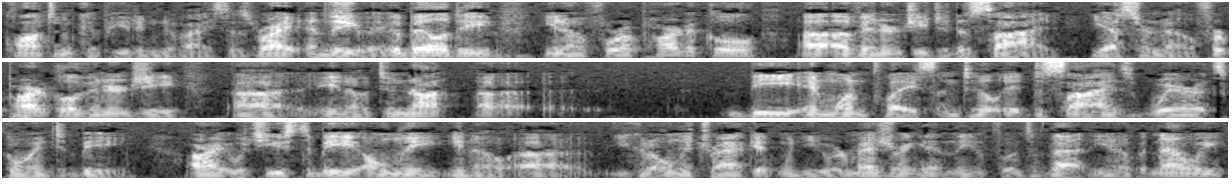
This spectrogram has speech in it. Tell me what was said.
quantum computing devices, right? And the Sure, ability, you know, for a particle uh, of energy to decide yes or no. For a particle of energy, uh, you know, to not uh, be in one place until it decides where it's going to be. All right, which used to be only you know uh, you could only track it when you were measuring it and the influence of that you know. But now we,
